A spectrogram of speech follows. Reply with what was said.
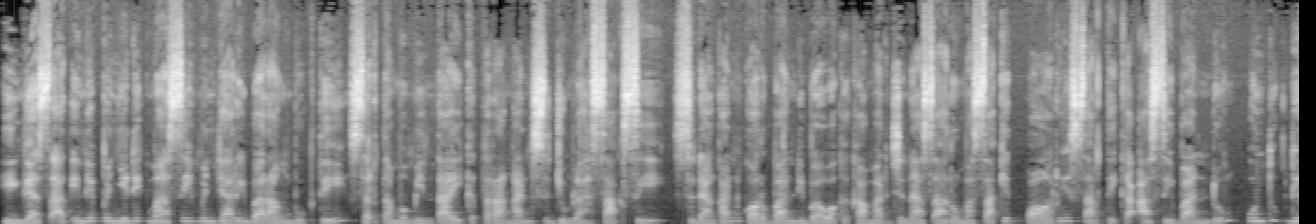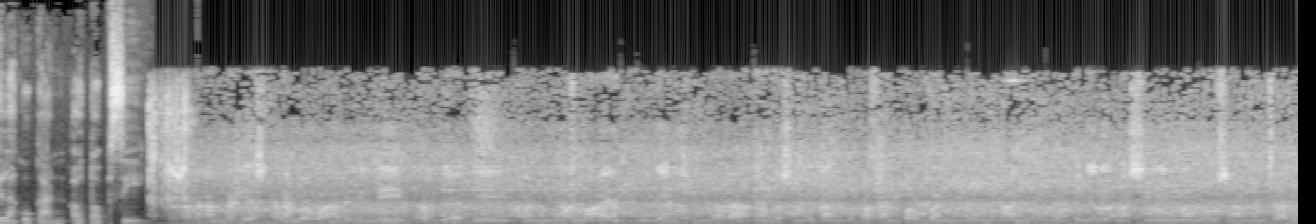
Hingga saat ini penyidik masih mencari barang bukti serta memintai keterangan sejumlah saksi, sedangkan korban dibawa ke kamar jenazah Rumah Sakit Polri Sartika Asih Bandung untuk dilakukan otopsi. Rekan media sekalian bahwa hari ini terjadi penemuan mayat dugaan sementara yang bersangkutan merupakan korban pembunuhan. Penyidik masih berusaha mencari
